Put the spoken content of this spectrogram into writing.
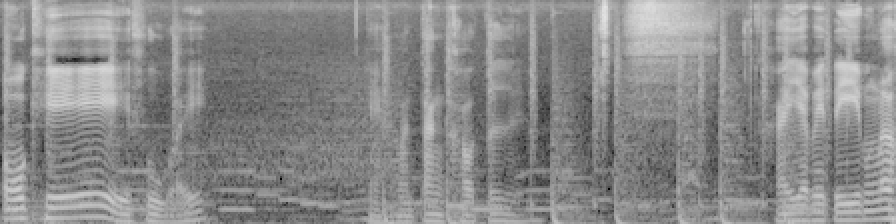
โอเค สวยแหมมันตั้งเคาน์เตอร์ ใครอย่าไปตีมึงแล้ว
